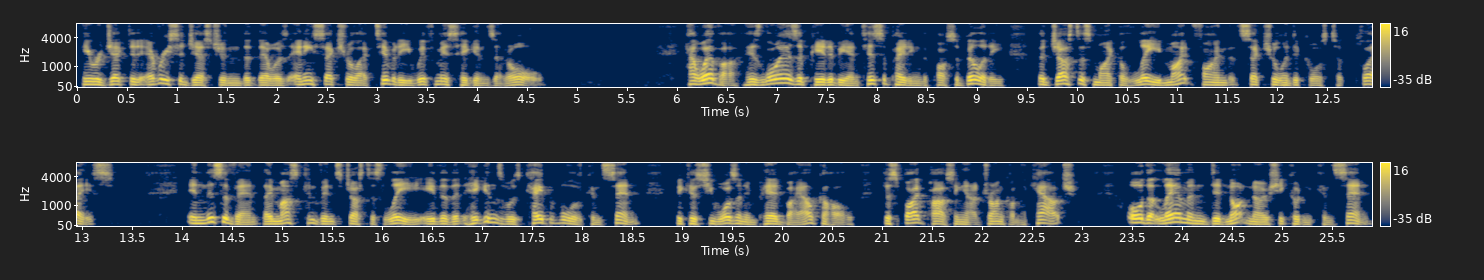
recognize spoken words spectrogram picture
He rejected every suggestion that there was any sexual activity with Miss Higgins at all. However, his lawyers appear to be anticipating the possibility that Justice Michael Lee might find that sexual intercourse took place. In this event, they must convince Justice Lee either that Higgins was capable of consent because she wasn't impaired by alcohol, despite passing out drunk on the couch, or that Lehrmann did not know she couldn't consent,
